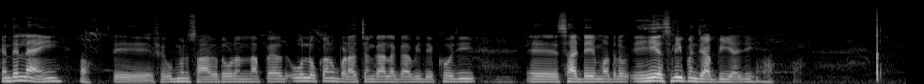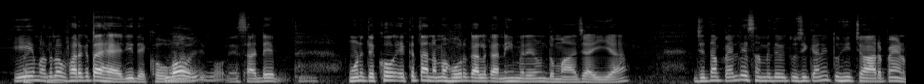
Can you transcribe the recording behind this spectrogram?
ਕਹਿੰਦੇ ਲੈ ਆਈ। ਤੇ ਫਿਰ ਉਹ ਮੈਨੂੰ ਸਾਗ ਤੋੜਨ ਲੱਗ ਪਿਆ। ਉਹ ਲੋਕਾਂ ਨੂੰ ਬੜਾ ਚੰਗਾ ਲੱਗਾ ਵੀ ਦੇਖੋ ਜੀ ਸਾਡੇ ਮਤਲਬ ਇਹ ਅਸਲੀ ਪੰਜਾਬੀ ਆ ਜੀ। ਇਹ ਮਤਲਬ ਫ਼ਰਕ ਤਾਂ ਹੈ ਜੀ ਦੇਖੋ ਸਾਡੇ ਹੁਣ ਦੇਖੋ ਇੱਕ ਤਾਂ ਮੈਂ ਹੋਰ ਗੱਲ ਕਰਨੀ ਸੀ ਮੇਰੇ ਨੂੰ ਦਿਮਾਗ 'ਚ ਆਈ ਆ। ਜਿੱਦਾਂ ਪਹਿਲੇ ਸਮੇਂ ਦੇ ਵਿੱਚ ਤੁਸੀਂ ਕਹਿੰਦੇ ਤੁਸੀਂ ਚਾਰ ਭੈਣ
